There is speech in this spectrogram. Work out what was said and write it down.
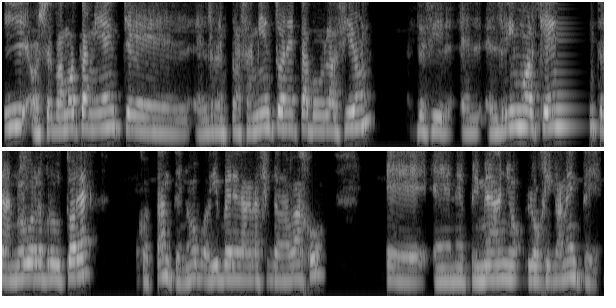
Y observamos también que el, reemplazamiento en esta población, es decir, el ritmo al que entran nuevos reproductores, constante, ¿no? Podéis ver en la gráfica de abajo, eh, en el primer año, lógicamente,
